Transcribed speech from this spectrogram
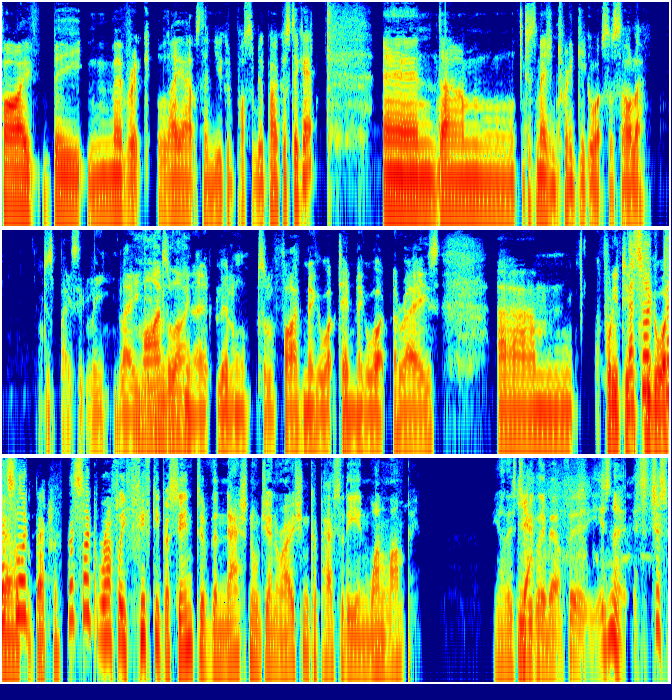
5B Maverick layouts than you could possibly poke a stick at. And um, just imagine 20 gigawatts of solar. Just basically laid in Mind of, you know, little sort of five megawatt, 10 megawatt arrays. Um, 42 That's like- gigawatt that's hours like- of battery. That's like roughly 50% of the national generation capacity in one lump. You know, there's Yeah. typically about, fi- isn't it? It's just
